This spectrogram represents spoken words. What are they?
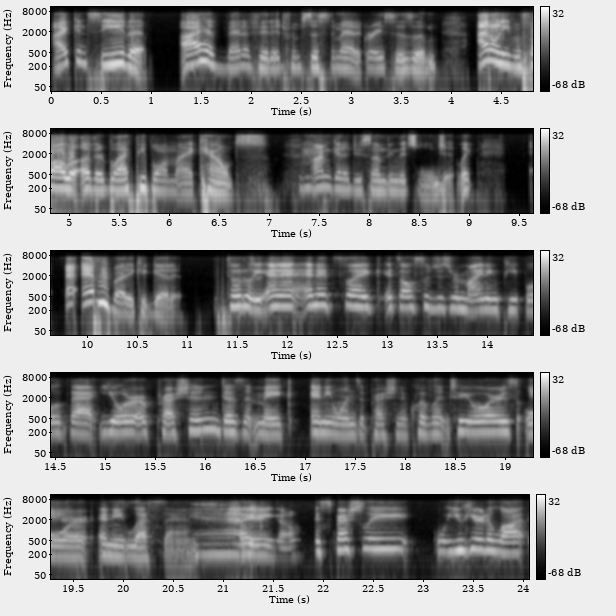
I can see that I have benefited from systematic racism. I don't even follow other black people on my accounts. I'm going to do something to change it. Like, everybody could get it. Totally. And and it's like it's also just reminding people that your oppression doesn't make anyone's oppression equivalent to yours or yeah. any less than. Yeah, like, there you go. Especially well, you hear it a lot.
